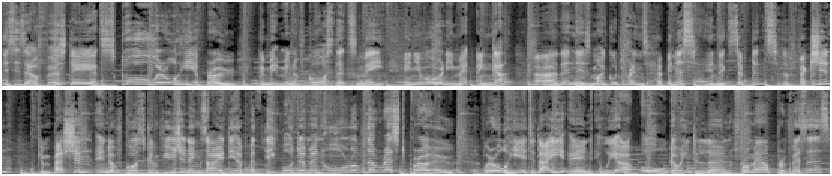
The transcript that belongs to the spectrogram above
This is our first day at school. We're all here, bro. Commitment, of course, that's me. And you've already met anger. Uh, then there's my good friends happiness and acceptance, affection, compassion, and of course confusion, anxiety, apathy, boredom, and all of the rest, bro. We're all here today, and we are all going to learn from our professors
